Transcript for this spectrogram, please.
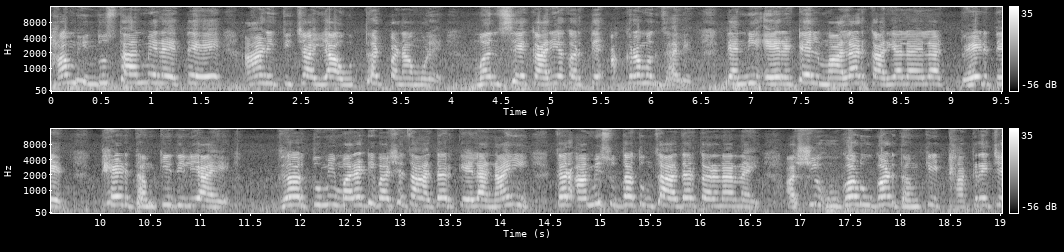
हम हिंदुस्तान में रहते हैं आणि तिच्या या उद्धटपणामुळे मनसे कार्यकर्ते आक्रमक झाले. त्यांनी एअरटेल मालाड कार्यालयाला भेट देत थेट धमकी दिली आहे. जर तुम्ही मराठी भाषेचा आदर केला नाही तर आम्ही सुद्धा तुमचा आदर करणार नाही. अशी उघड उघड धमकी ठाकरेचे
